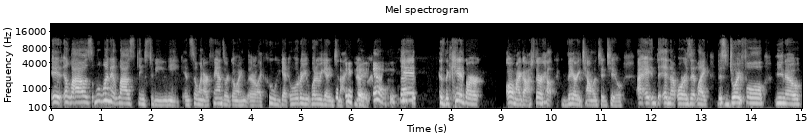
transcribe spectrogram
it allows well one it allows things to be unique. And so when our fans are going they're like who we get what are you what are we getting tonight? You know, yeah exactly. Because the kids are oh my gosh they're very talented too. I, and the, or is it like this joyful you know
